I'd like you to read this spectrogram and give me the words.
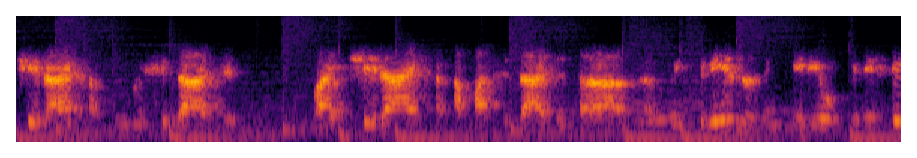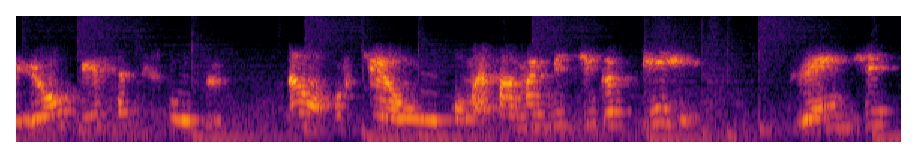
tirar essa publicidade, vai tirar essa capacidade da, das empresas em querer oferecer. Eu ouvi esse absurdo não, porque o começa, mas me diga que vende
